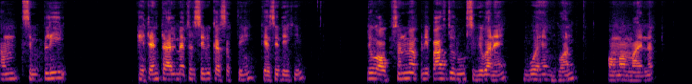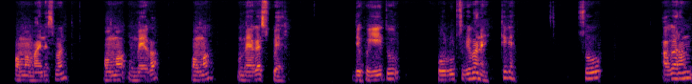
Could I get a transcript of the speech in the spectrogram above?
हम simply hit and trial method से भी कर सकते हैं। कैसे देखिए? जो ऑप्शन में अपने पास जो रूट्स गिवन है, वो है one comma minus comma minus one comma omega comma omega square देखो यही तो फोर रूट्स गिवन है, ठीक है? सो अगर हम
